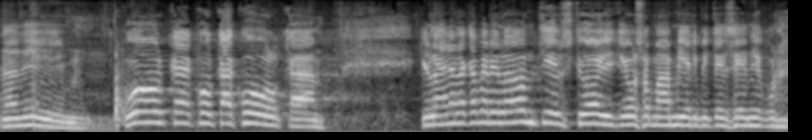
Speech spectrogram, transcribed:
No niin, kuulkaa, kuulkaa, kuulkaa. Kyllä näillä kaverilla on tietysti oikeus omaan mielipiteeseen, kun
